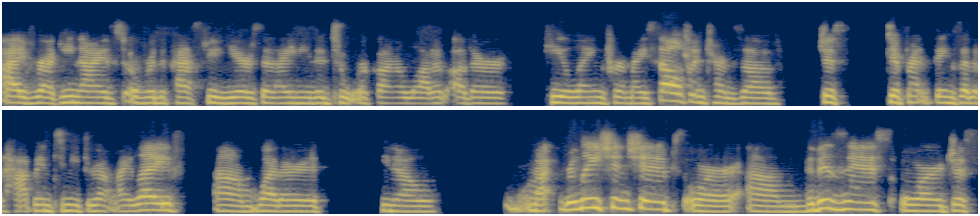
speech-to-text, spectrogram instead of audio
I've recognized over the past few years that I needed to work on a lot of other healing for myself in terms of just different things that have happened to me throughout my life, um, whether it's you know my relationships or um, the business or just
